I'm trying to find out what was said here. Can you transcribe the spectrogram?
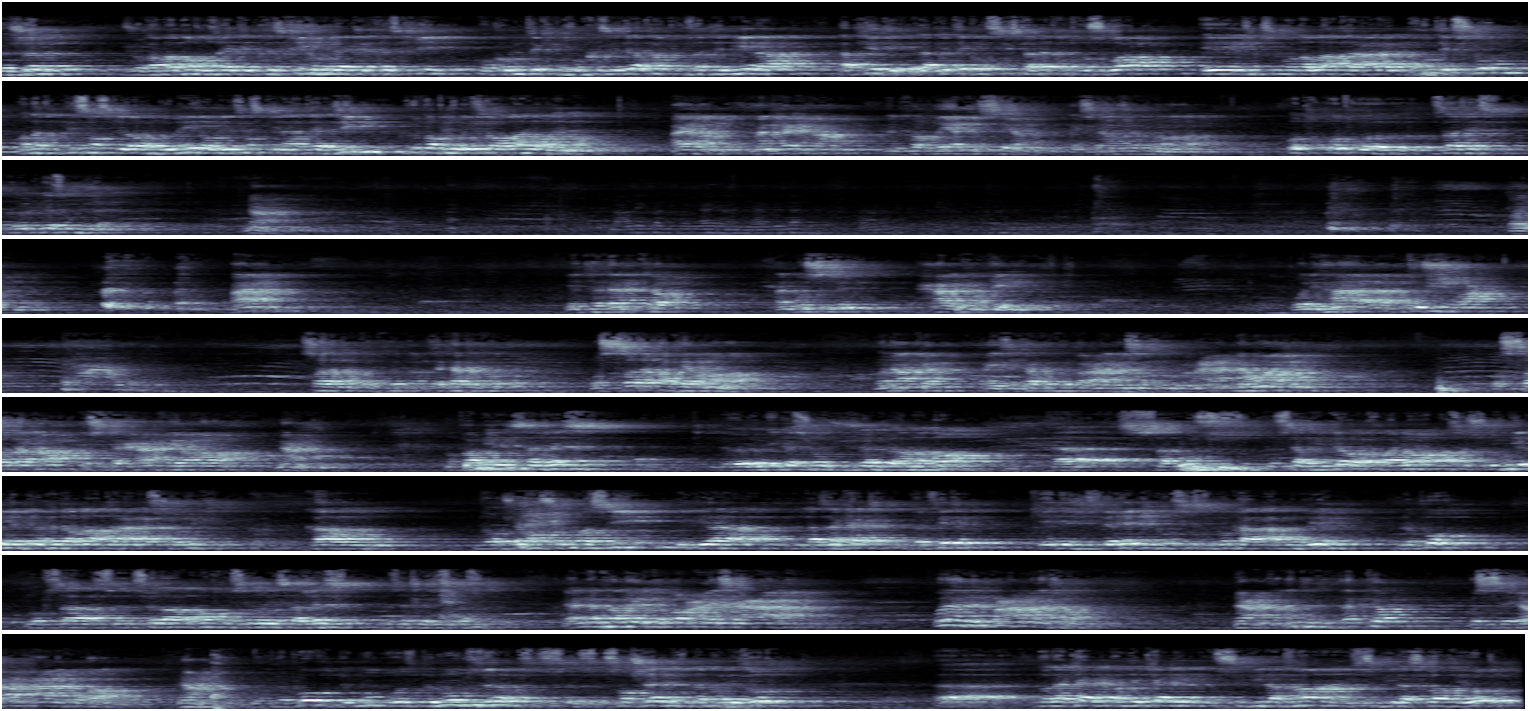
le jeûne le ramadan nous a été prescrit comme il a été prescrit aux communautés qui nous ont précédé, afin que nous atteignions la, piété. La piété consiste à mettre entre soi et effectivement d'Allah la protection en accomplissant ce qu'il a ordonné et en obéissant ce qu'il a interdit, tout en glorifiant Allah énormément. Autre, autre sagesse de l'obligation du jeûne. Non. عن طيب. أن يتذكر المسلم حال الفقير ولهذا تشرع صدقة الفطر زكاة الفطر والصدقة في رمضان. هناك أي زكاة الفطر على واجب والصدقة تستحب في رمضان. نعم. Donc, parmi les sagesses de l'obligation du jeûne de Ramadan, euh, ça pousse le serviteur le croyant à se souvenir des bienfaits d'Allah Ta'ala sur lui. Car dans, durant ce mois-ci, il y a la zakat de fitr qui est légiférée, qui consiste donc à, nourrir le pauvre. Donc ça, ce- cela rentre aussi dans les sagesses de cette législation. لأن الفقير تمر عليه ساعات ولا يجد طعام ولا شراب. نعم فأنت تتذكر بالصيام حال الفقراء. نعم pauvre, de nombreuses, de longues heures se- se- se- s'enchaînent les unes après les autres, euh, dans, laquelle, dans lesquelles il subit la faim, il subit la soif et autres.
